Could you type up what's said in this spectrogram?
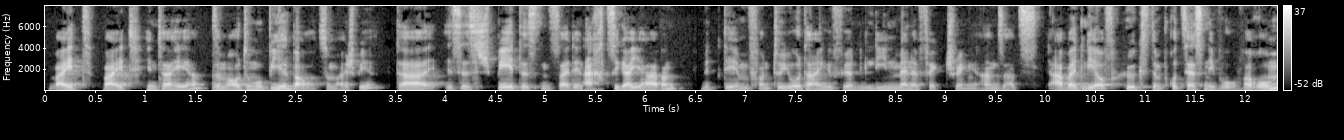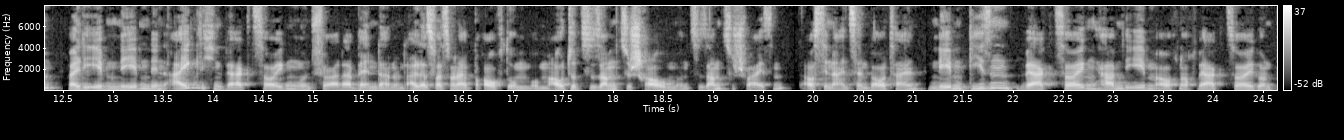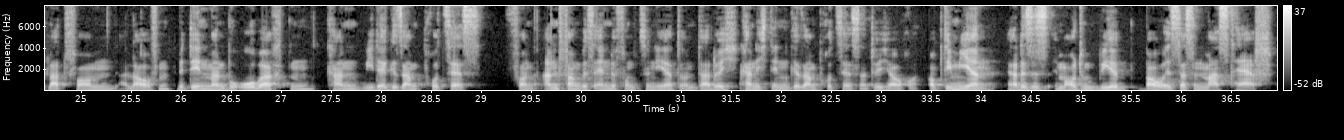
weit, weit hinterher. Also im Automobilbau zum Beispiel, da ist es spätestens seit den 80er Jahren mit dem von Toyota eingeführten Lean Manufacturing Ansatz arbeiten die auf höchstem Prozessniveau. Warum? Weil die eben neben den eigentlichen Werkzeugen und Förderbändern und all das, was man halt braucht, um, um Auto zusammenzuschrauben und zusammenzuschweißen aus den einzelnen Bauteilen, neben diesen Werkzeugen haben die eben auch noch Werkzeuge und Plattformen laufen, mit denen man beobachten kann, wie der Gesamtprozess von Anfang bis Ende funktioniert und dadurch kann ich den Gesamtprozess natürlich auch optimieren. Ja, das ist im Automobilbau ist das ein Must-have.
